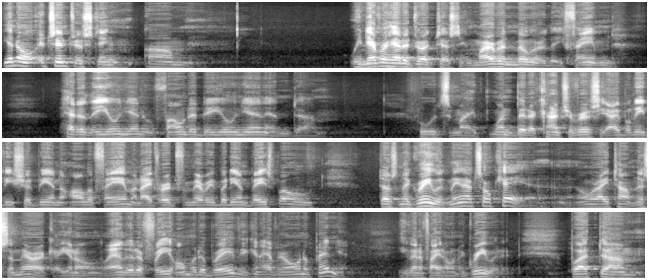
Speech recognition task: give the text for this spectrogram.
You know, it's interesting. Um, we never had a drug testing. Marvin Miller, the famed head of the union who founded the union and um, who's my one bit of controversy. I believe he should be in the Hall of Fame, and I've heard from everybody in baseball who doesn't agree with me. That's okay. Uh, all right, Tom, this is America, you know, land of the free, home of the brave. You can have your own opinion, even if I don't agree with it. But um,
